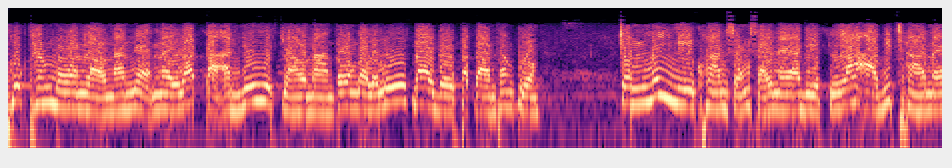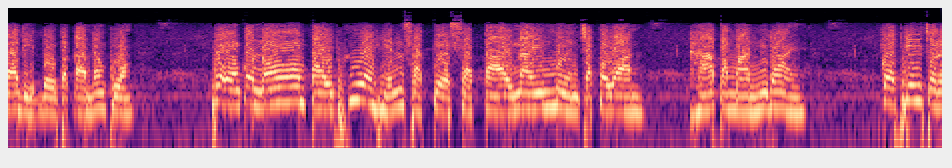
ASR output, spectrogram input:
ทุกทั้งมวลเหล่านั้นเนี่ย ในวัฏฏะอันยืดยาวนานตรงกันระลึกได้โดยประการทั้งปวง จนไม่มีความสงสัยในอดีตละอวิชชาในอดีตโดยประการทั้งปวงพระองค์ก็น้อมไปเพื่อเห็นสัตว์เกิดสัตว์ตายในหมื่นจักรวาลหาประมาณไม่ได้ ก็พิจาร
